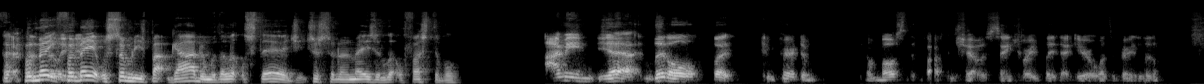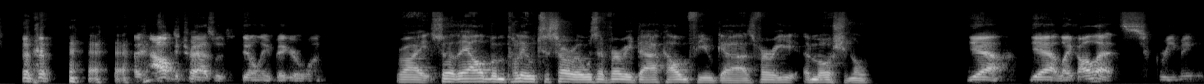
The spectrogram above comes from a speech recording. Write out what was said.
for me, really for me, it was somebody's back garden with a little stage. It's just an amazing little festival. I mean, yeah, little, but compared to you know, most of the fucking shows Sanctuary played that year, it wasn't very little. Alcatraz was the only bigger one. Right. So the album Prelude to Sorrow was a very dark album for you guys, very emotional. Yeah. Yeah. Like all that screaming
